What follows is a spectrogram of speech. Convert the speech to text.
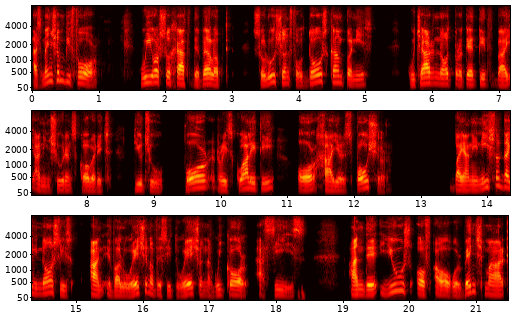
As mentioned before, we also have developed solutions for those companies which are not protected by an insurance coverage due to poor risk quality or higher exposure. By an initial diagnosis and evaluation of the situation that we call ASEES, and the use of our benchmark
